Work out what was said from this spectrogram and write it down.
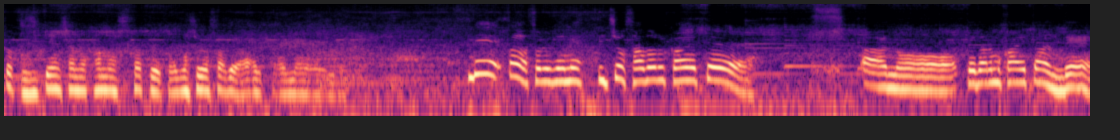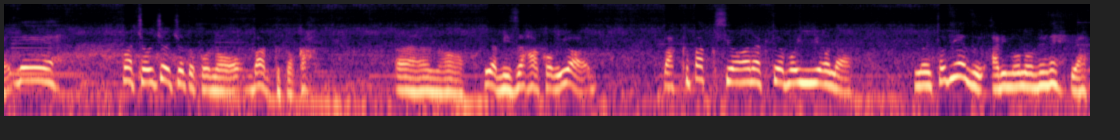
一つ自転車の楽しさというか面白さではあると思うんで。で、まあそれでね、一応サドル変えて、あの、ペダルも変えたんで、で、まあちょいちょいちょっとこのバッグとか、あの、いや、水運びは、バックパック背負わなくてもいいような、とりあえずありものでね、やっ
